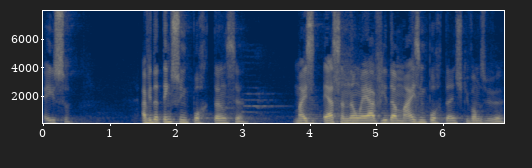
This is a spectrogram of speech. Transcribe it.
É isso. A vida tem sua importância, mas essa não é a vida mais importante que vamos viver.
